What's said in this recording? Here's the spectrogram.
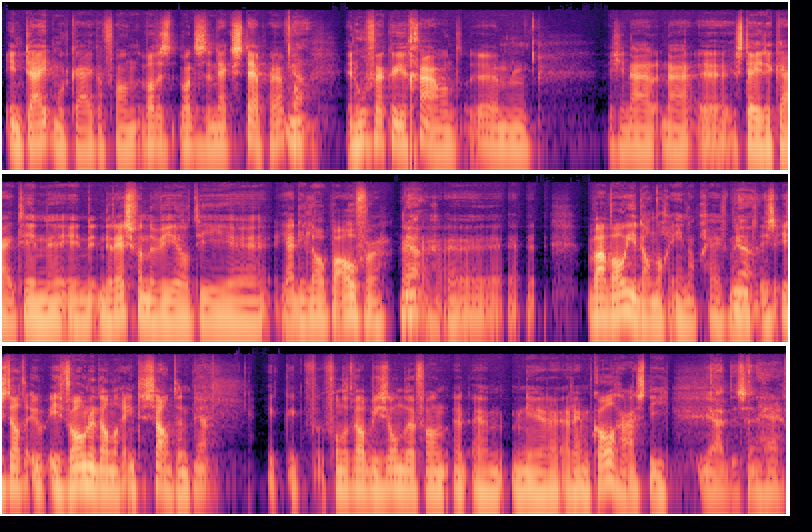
in tijd moet kijken van wat is, wat is de next step? Hè? Van, ja. En hoe ver kun je gaan? Want um, als je naar, naar uh, steden kijkt in, in, in, de rest van de wereld, die, ja, die lopen over. Ja waar woon je dan nog in op een gegeven moment? Ja. Is, is, dat, is wonen dan nog interessant? En ja. ik, ik vond het wel bijzonder van uh, meneer Rem Koolhaas. Die, ja, dus een her,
